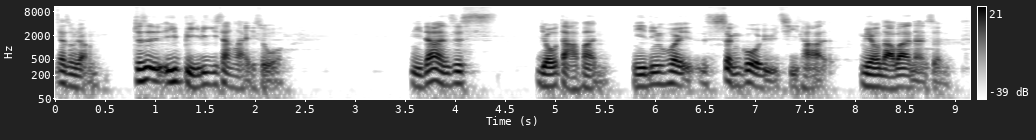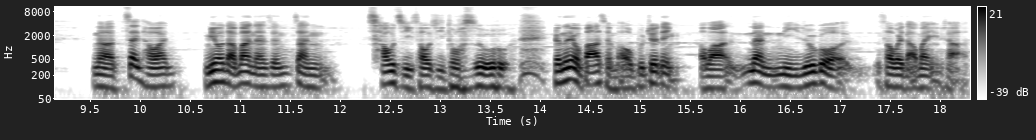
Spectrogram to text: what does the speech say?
要怎么讲？就是以比例上来说，你当然是有打扮，你一定会胜过于其他没有打扮的男生。那在台湾，没有打扮的男生占超级超级多数，可能有八成吧，我不确定，好吧？那你如果稍微打扮一下，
